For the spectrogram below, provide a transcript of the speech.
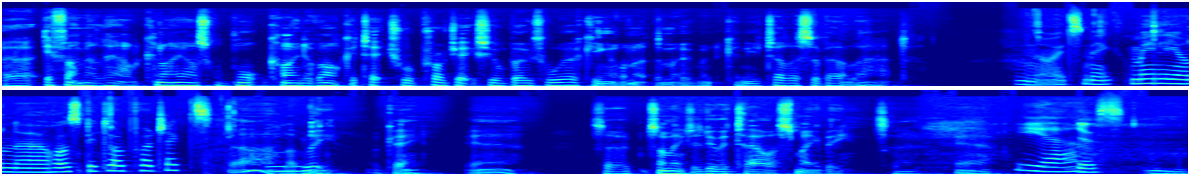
uh, if I'm allowed, can I ask what kind of architectural projects you're both working on at the moment? Can you tell us about that? No, it's ma- mainly on uh, hospital projects. Ah, lovely. Okay. Yeah. So something to do with towers, maybe. So yeah. Yeah. Yes. Mm,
